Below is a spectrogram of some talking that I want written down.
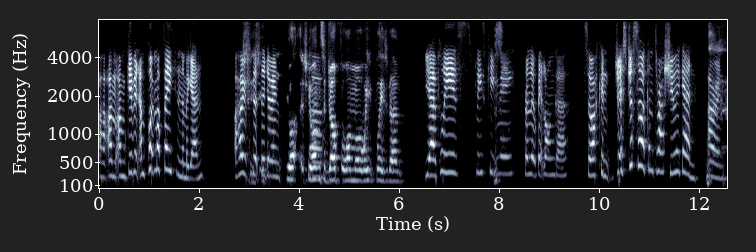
I'm I'm giving I'm putting my faith in them again. I hope She- that they she- don't. She, she wants Uh, a job for one more week, please, Grant. Yeah, please, please keep me for a little bit longer, so I can just just so I can thrash you again, Aaron.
